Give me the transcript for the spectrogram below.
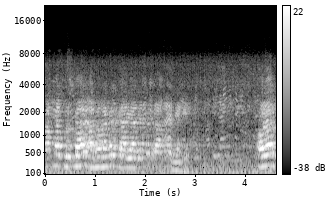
अपना पुरस्कार अनुमंडल कार्यालय से प्राप्त करेंगे। और अब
